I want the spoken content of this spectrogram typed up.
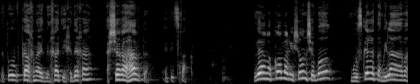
כתוב, קח נא את בנך את יחידיך, אשר אהבת את יצחק. זה המקום הראשון שבו מוזכרת המילה אהבה.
